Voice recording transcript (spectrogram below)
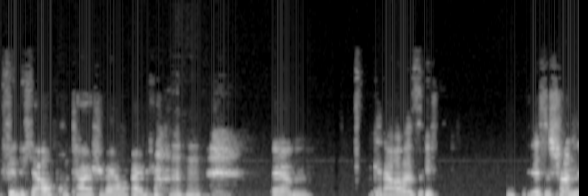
Finde ich ja auch brutal schwer einfach. Mhm. ähm, genau, aber ich, es ist schon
